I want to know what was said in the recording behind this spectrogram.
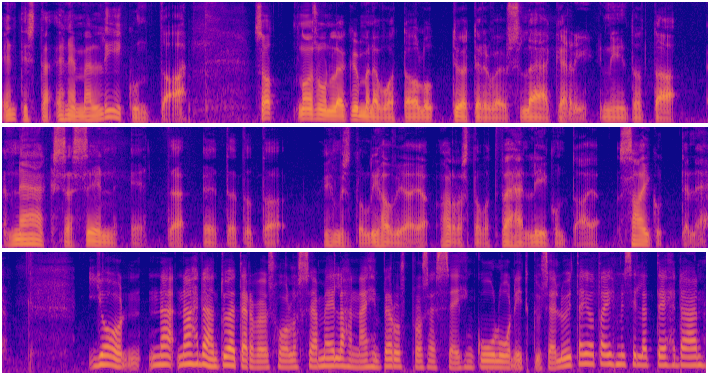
entistä enemmän liikuntaa. Sä oot noin suunnilleen 10 vuotta ollut työterveyslääkäri, niin tota, näetkö sen, että, että tota, ihmiset on lihavia ja harrastavat vähän liikuntaa ja saikuttelee? Joo, nä- nähdään työterveyshuollossa ja meillähän näihin perusprosesseihin kuuluu niitä kyselyitä, joita ihmisille tehdään.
